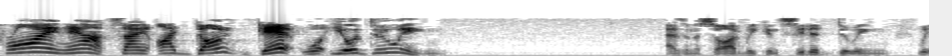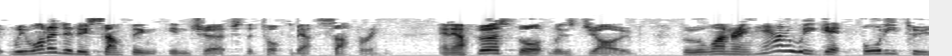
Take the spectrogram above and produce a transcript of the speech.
crying out, saying, I don't get what you're doing. As an aside, we considered doing, we, we wanted to do something in church that talked about suffering. And our first thought was Job. But we were wondering, how do we get 42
